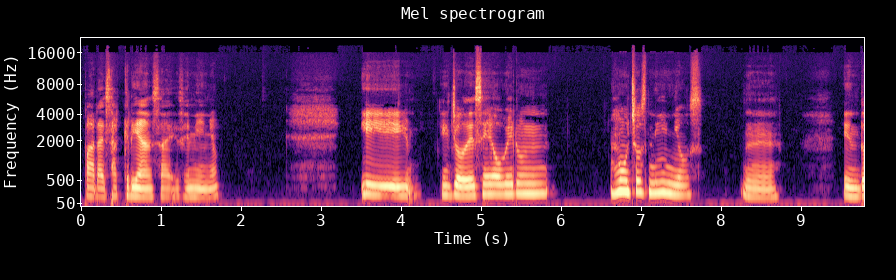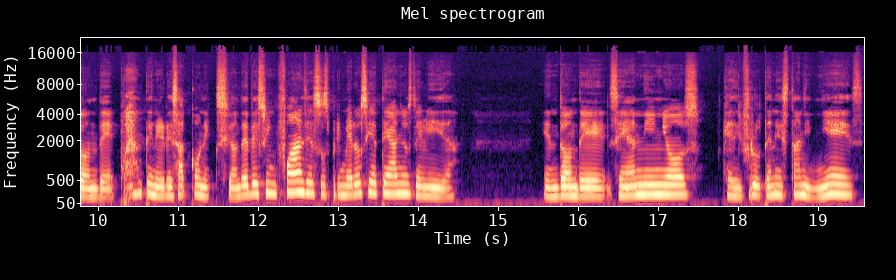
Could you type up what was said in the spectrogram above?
para esa crianza de ese niño. Y, yo deseo ver un, muchos niños mm, en donde puedan tener esa conexión desde su infancia, sus primeros siete años de vida, en donde sean niños que disfruten esta niñez,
